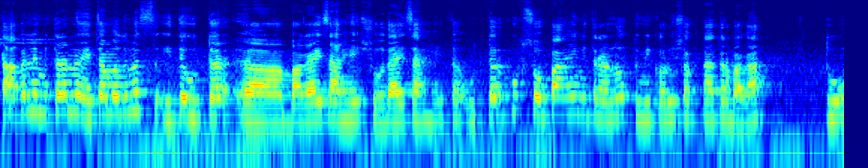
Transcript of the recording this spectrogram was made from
तर आपल्याला मित्रांनो याच्यामधूनच इथे उत्तर बघायचं आहे शोधायचं आहे. तर उत्तर खूप सोपं आहे मित्रांनो. तुम्ही करू शकता तर बघा. तू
